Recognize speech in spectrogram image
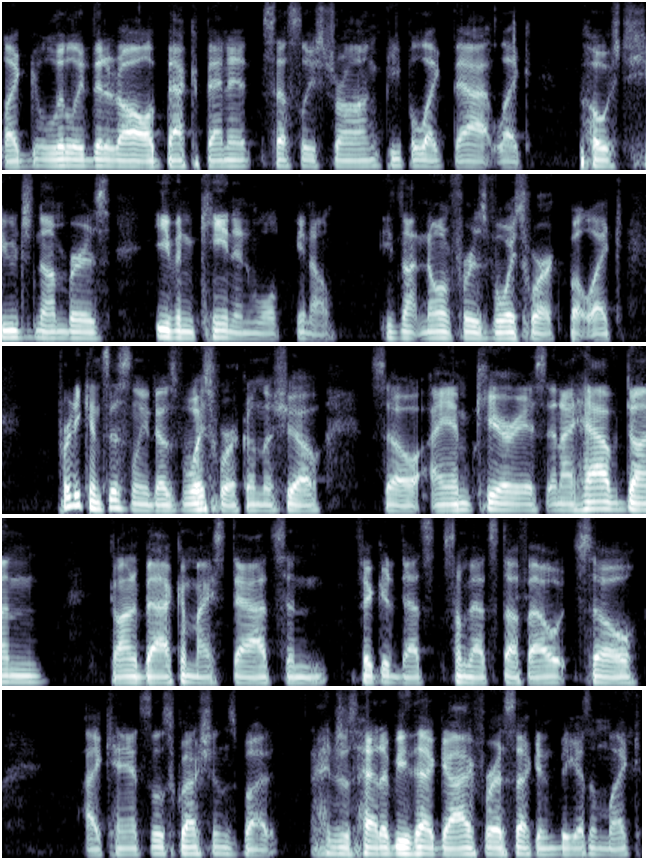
like literally did it all. Beck Bennett, Cecily Strong, people like that like post huge numbers. Even Kenan will, you know, he's not known for his voice work, but like pretty consistently does voice work on the show. So I am curious, and I have done gone back in my stats and figured that's some of that stuff out. So I can answer those questions, but I just had to be that guy for a second because I'm like,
